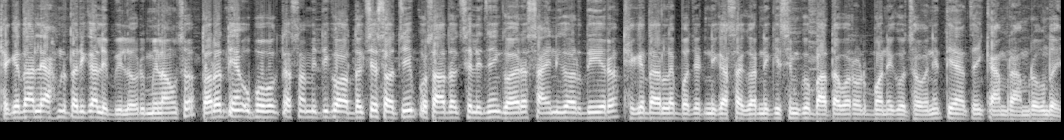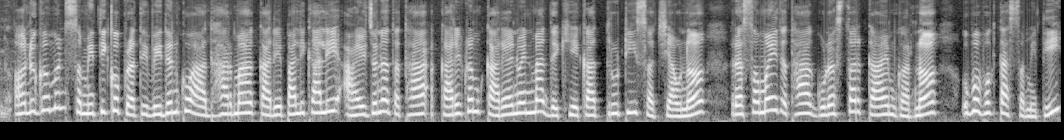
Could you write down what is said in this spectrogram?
ठेकेदारले आफ्नो तरिकाले बिलहरू मिलाउँछ। तर त्यहाँ उपभोक्ता समितिको अध्यक्ष सचिव कोषाध्यक्षले चाहिँ गएर साइन गरिदिएर ठेकेदारलाई बजेट निकासा गर्ने किसिमको वातावरण बनेको छ भने त्यहाँ चाहिँ काम राम्रो हुँदैन। अनुगमन समितिको प्रतिवेदनको आधारमा कार्यपालिकाले आयोजना तथा कार्यक्रम कार्यान्वयनमा देखिएका त्रुटि सच्याउन र समय तथा गुणस्तर कायम गर्न उपभोक्ता समिति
